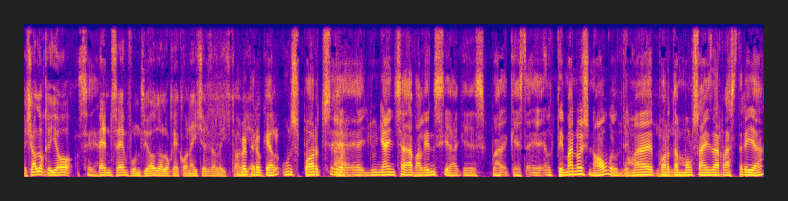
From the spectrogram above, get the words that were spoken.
Això és el que jo Sí. pense en funció de lo que coneixes de la història. Home, però que uns ports eh, llunyans a València, que, és, que és, eh, el tema no és nou, el tema no, porta no. molts anys d'arrastre ja,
